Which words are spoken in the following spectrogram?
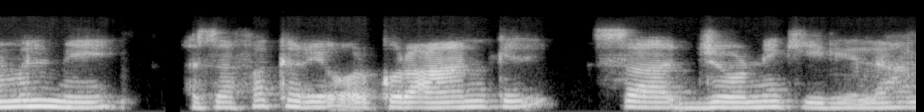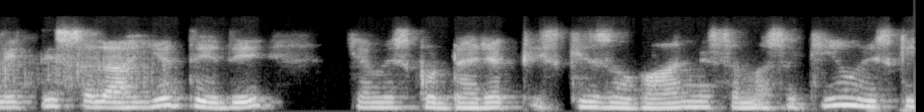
अमल में इजाफा करे और कुरान के साथ जोड़ने के लिए अल्लाह हमें इतनी सलाहियत दे दे कि हम इसको डायरेक्ट इसकी ज़ुबान में समझ सकें और इसकी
